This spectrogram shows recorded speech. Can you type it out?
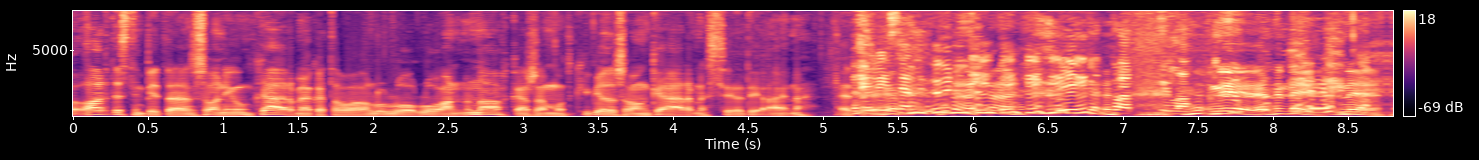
kuin artistin pitää, se on niin kuin käärme, joka tavallaan luo, luo nahkansa, mutta kyllä se on käärme silti aina. Et, Eli sen yti, Eikä kattila. niin, niin, niin.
